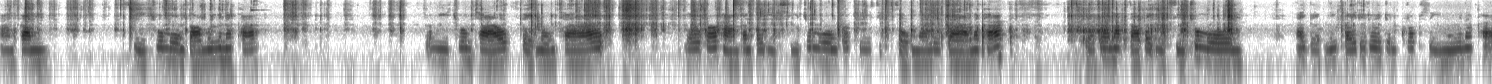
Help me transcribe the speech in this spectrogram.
ห่างกันสี่ชั่วโมงต่อมื้อนะคะ ก็มีช่วงเช้าแปดโมงเช้า แล้วก็ห่างกันไปอีกสี่ชั่วโมงก็คือสิบสองนาฬิกานะคะ แล้วก็นับต่อไปอีกสี่ชั่วโมง ให้แบบนี้ไปเรื่อยๆจนครบสี่มื้อนะคะ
